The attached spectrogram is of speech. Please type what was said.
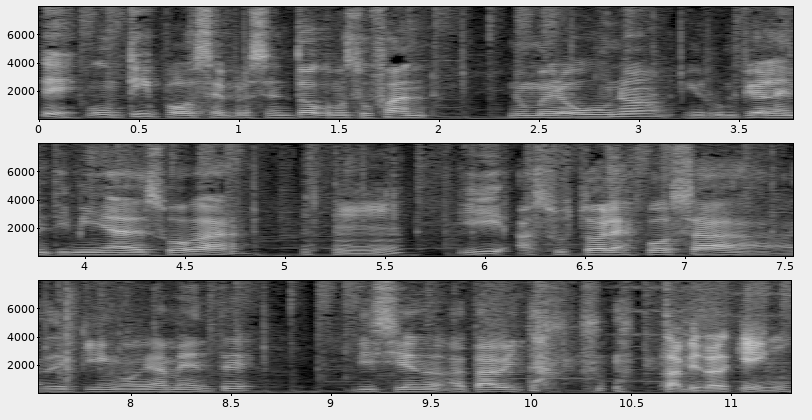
Sí, un tipo se presentó como su fan número uno, irrumpió en la intimidad de su hogar Y asustó a la esposa de King, obviamente, diciendo a Tabitha, Tabitha King,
